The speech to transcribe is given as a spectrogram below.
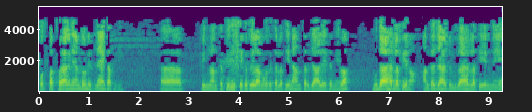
පොත්පත් හොයාගෙන යන්න ඕනෙත් නෑ කතකින්. පින්වන්ත පිරිස් එකතු වෙලා මොකද කරලා තියෙන්නේ අන්තර්ජාලයට මේවා මුදා හැරලා තියෙනවා. අන්තර්ජාලයට මුදා හැරලා තියෙන්නේ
